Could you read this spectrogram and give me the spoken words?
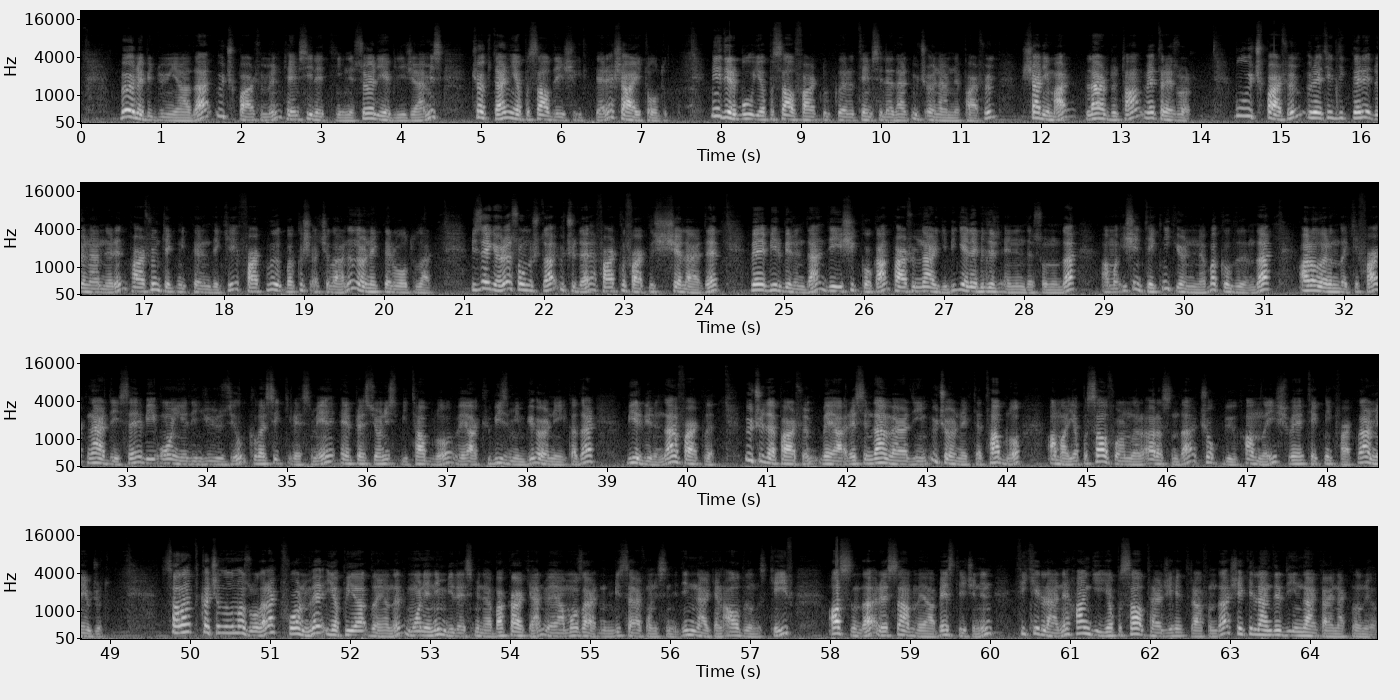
Böyle bir dünyada üç parfümün temsil ettiğini söyleyebileceğimiz kökten yapısal değişikliklere şahit olduk. Nedir bu yapısal farklılıkları temsil eden üç önemli parfüm? Shalimar, L'Ardutan ve Trezor. Bu üç parfüm üretildikleri dönemlerin parfüm tekniklerindeki farklı bakış açılarının örnekleri oldular. Bize göre sonuçta üçü de farklı farklı şişelerde ve birbirinden değişik kokan parfümler gibi gelebilir eninde sonunda. Ama işin teknik yönüne bakıldığında aralarındaki fark neredeyse bir 17. yüzyıl klasik resmi, empresyonist bir tablo veya kübizmin bir örneği kadar birbirinden farklı. Üçü de parfüm veya resimden verdiğim üç örnekte tablo ama yapısal formları arasında çok büyük anlayış ve teknik farklar mevcut. Sanat kaçınılmaz olarak form ve yapıya dayanır. Monet'in bir resmine bakarken veya Mozart'ın bir senfonisini dinlerken aldığınız keyif aslında ressam veya bestecinin fikirlerini hangi yapısal tercih etrafında şekillendirdiğinden kaynaklanıyor.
